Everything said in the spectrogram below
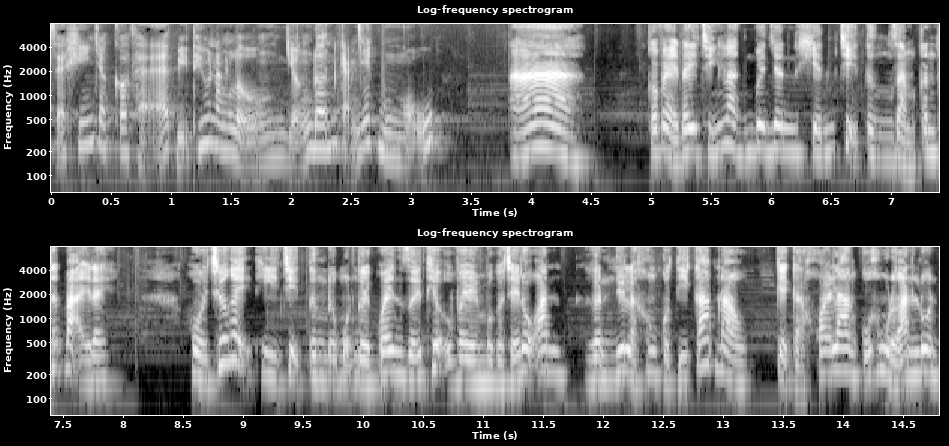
sẽ khiến cho cơ thể bị thiếu năng lượng dẫn đến cảm giác buồn ngủ. À, có vẻ đây chính là nguyên nhân khiến chị từng giảm cân thất bại đây. Hồi trước ấy thì chị từng được một người quen giới thiệu về một cái chế độ ăn gần như là không có tí cáp nào, kể cả khoai lang cũng không được ăn luôn.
